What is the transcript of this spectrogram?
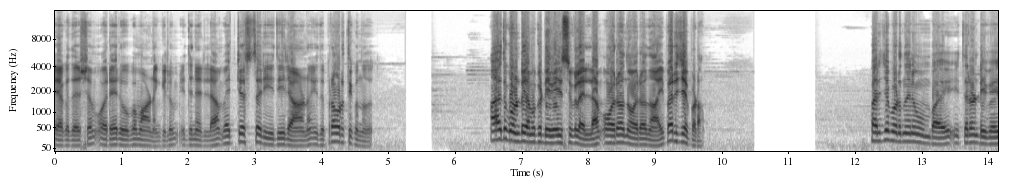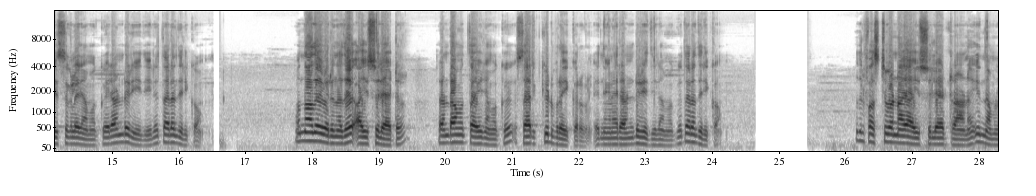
ഏകദേശം ഒരേ രൂപമാണെങ്കിലും ഇതിനെല്ലാം വ്യത്യസ്ത രീതിയിലാണ് ഇത് പ്രവർത്തിക്കുന്നത്. ആയതുകൊണ്ട് നമുക്ക് ഡിവൈസുകളെല്ലാം ഓരോന്നോരോന്നായി പരിചയപ്പെടാം. പരിചയപ്പെടുന്നതിന് മുമ്പായി ഇത്തരം ഡിവൈസുകളെ നമുക്ക് രണ്ട് രീതിയിൽ തരംതിരിക്കാം. ഒന്നാമതായി വരുന്നത് ഐസൊലേറ്റർ രണ്ടാമത്തായി നമുക്ക് സർക്യൂട്ട് ബ്രേക്കറുകൾ എന്നിങ്ങനെ രണ്ട് രീതിയിൽ നമുക്ക് തരംതിരിക്കാം. ഇതിൽ ഫസ്റ്റ് വൺ ആയ ഐസൊലേറ്റർ ആണ് ഇന്ന് നമ്മൾ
